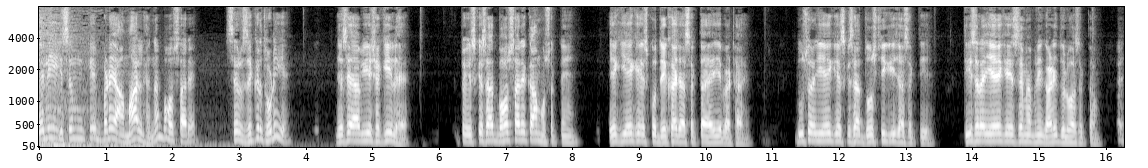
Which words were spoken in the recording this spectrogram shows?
پہلی اسم کے بڑے اعمال ہیں نا بہت سارے، صرف ذکر تھوڑی ہے۔ جیسے اب یہ شکیل ہے، تو اس کے ساتھ بہت سارے کام ہو سکتے ہیں۔ ایک یہ کہ اس کو دیکھا جا سکتا ہے، یہ بیٹھا ہے۔ دوسرا یہ ہے کہ اس کے ساتھ دوستی کی جا سکتی ہے۔ تیسرا یہ ہے کہ اسے میں اپنی گاڑی دھلوا سکتا ہوں۔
